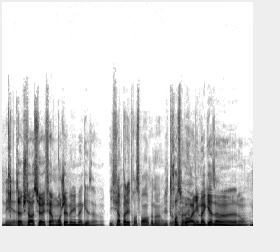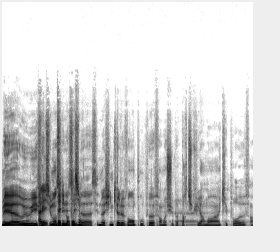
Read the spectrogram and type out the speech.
mais, euh, Je te rassure, ils fermeront jamais les magasins. hein. Il ferme pas les transports en commun. Les transports et les magasins, euh, non. Mais euh, oui, oui, effectivement, c'est- c'est une, machine qui a le vent en poupe. Enfin, moi, je suis pas particulièrement inquiet pour eux. Enfin,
